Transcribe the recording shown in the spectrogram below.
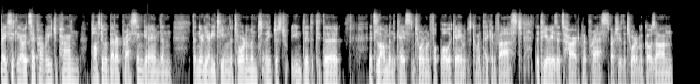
basically I would say probably Japan possibly have a better pressing game than than nearly any team in the tournament. I think just the, the, the it's long been the case in tournament football with games coming thick and fast. The theory is it's hard to press, especially as the tournament goes on.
